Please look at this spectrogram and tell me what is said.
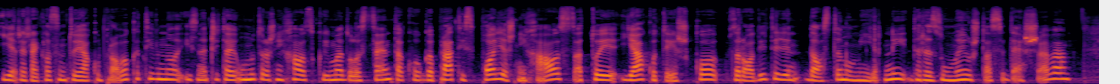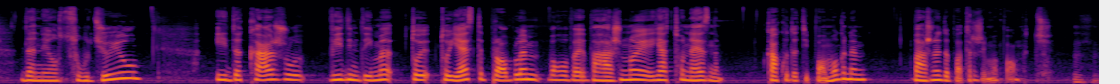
jer rekla sam to jako provokativno i znači taj unutrašnji haos koji ima adolescent, ako ga prati spoljašnji haos, a to je jako teško za roditelje da ostanu mirni, da razumeju šta se dešava, da ne osuđuju i da kažu vidim da ima, to, to jeste problem, ovaj, važno je, ja to ne znam kako da ti pomognem, važno je da potražimo pomoć. Mm -hmm.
